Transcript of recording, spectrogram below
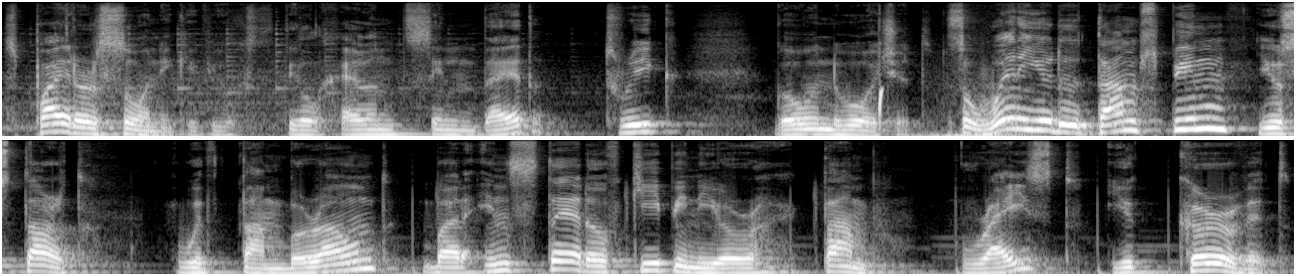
Spider Sonic if you still haven't seen that trick go and watch it. So when you do thumb spin you start with thumb around, but instead of keeping your thumb raised, you curve it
